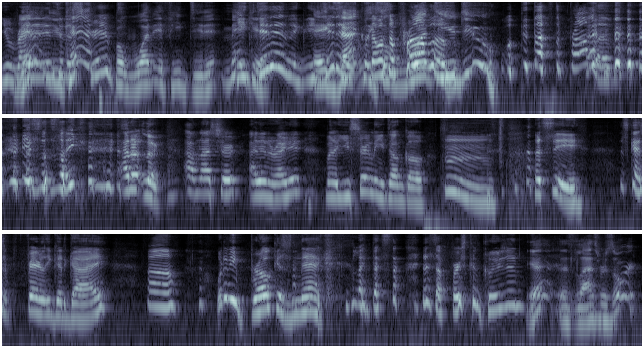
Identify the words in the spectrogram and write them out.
You write Yeah, it into the can, script. But what if he didn't make he it? He didn't. He exactly. didn't. That was so the problem. What do you do? That's the problem. it's just like I don't look. I'm not sure. I didn't write it, but you certainly don't go. Hmm. Let's see. This guy's a fairly good guy. Uh, What if he broke his neck? like that's not, that's a first conclusion. Yeah, it's last resort.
